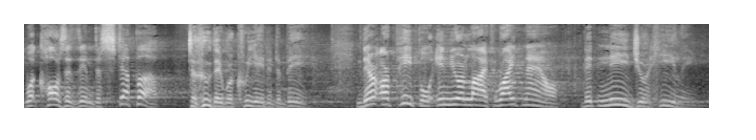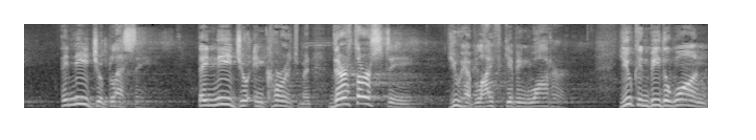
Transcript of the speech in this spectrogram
what causes them to step up to who they were created to be. There are people in your life right now that need your healing. They need your blessing. They need your encouragement. They're thirsty. You have life giving water. You can be the one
